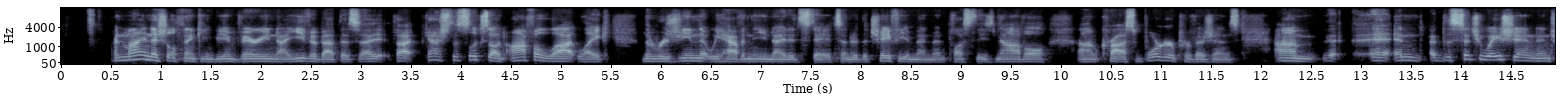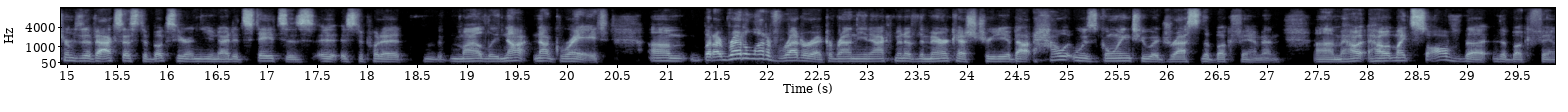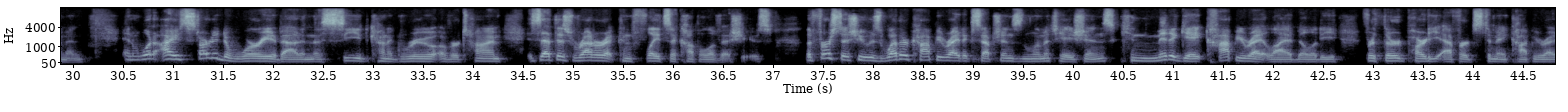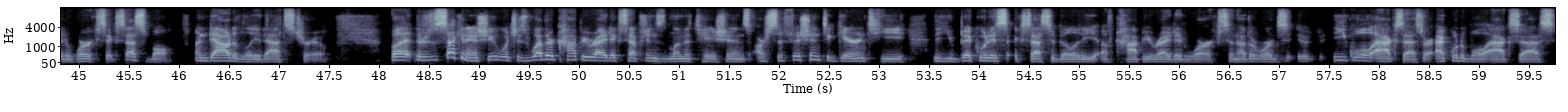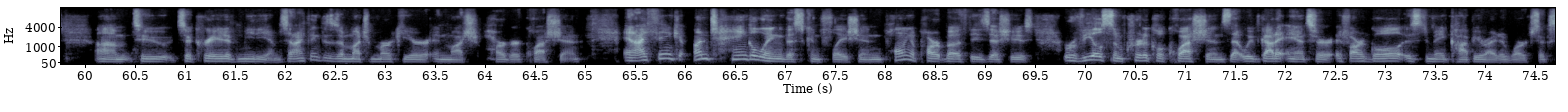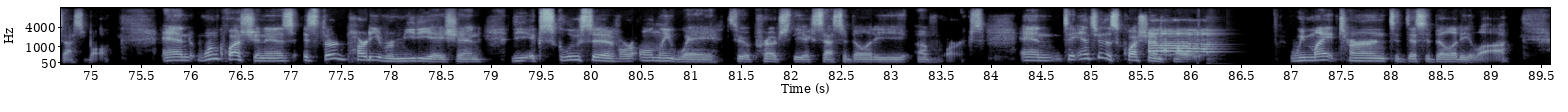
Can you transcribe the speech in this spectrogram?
and my initial thinking being very naive about this, I thought, gosh, this looks an awful lot like the regime that we have in the United States under the Chafee Amendment, plus these novel um, cross-border provisions. Um, and the situation in terms of access to books here in the United States is, is to put it mildly, not, not great. Um, but I read a lot of rhetoric around the enactment of the Marrakesh Treaty about how it was going to address the book famine, um, how, how it might solve the, the book famine. And what I started to worry about, and the seed kind of grew over time, is that this rhetoric conflates a couple of issues. The first issue is whether copyright exceptions and limitations can mitigate copyright liability for third-party efforts to make copyrighted works accessible. Undoubtedly, that's true. But there's a second issue, which is whether copyright exceptions and limitations are sufficient to guarantee the ubiquitous accessibility of copyrighted works. In other words, equal access or equitable access um, to, to creative mediums. And I think this is a much murkier and much harder question. And I think untangling this conflation, pulling apart both these issues, reveals some critical questions that we've got to answer if our goal is to make copyrighted works accessible. And one question is, is third-party remediation the exclusive or only way to approach the accessibility of works? And to answer this question, in part, ah. we might turn to disability law.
